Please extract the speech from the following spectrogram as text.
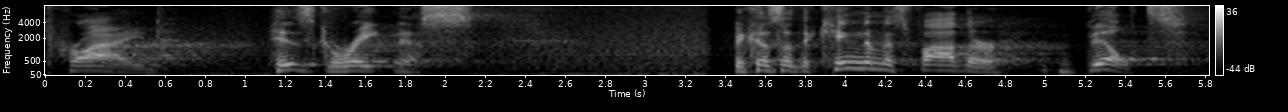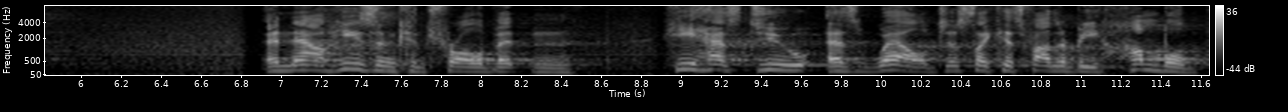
Pride his greatness because of the kingdom his father built. And now he's in control of it, and he has to, as well, just like his father, be humbled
